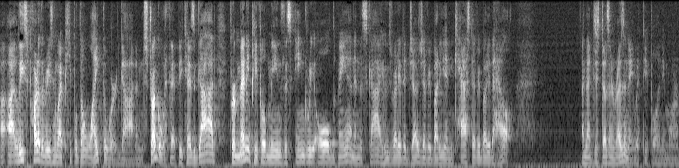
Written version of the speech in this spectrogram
uh, at least part of the reason why people don't like the word God and struggle with it, because God, for many people, means this angry old man in the sky who's ready to judge everybody and cast everybody to hell. And that just doesn't resonate with people anymore.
